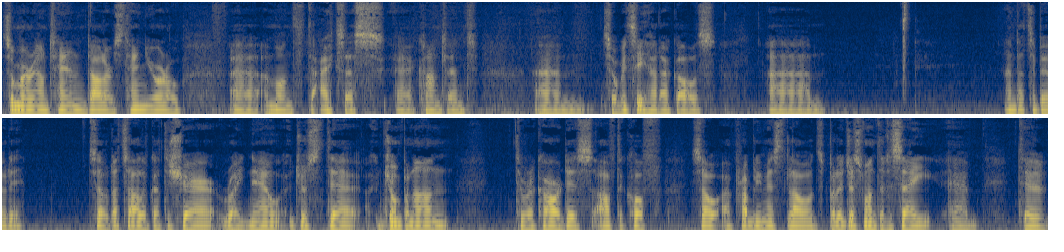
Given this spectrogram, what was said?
somewhere around ten dollars, ten euro uh, a month to access uh, content. Um, so we'll see how that goes. Um, and that's about it. So that's all I've got to share right now. Just uh, jumping on to record this off the cuff. So I probably missed loads, but I just wanted to say uh, to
